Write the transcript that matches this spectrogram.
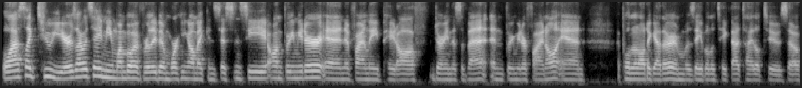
the last like two years, I would say me and Wenbo have really been working on my consistency on three meter and it finally paid off during this event and three meter final. And I pulled it all together and was able to take that title too. So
